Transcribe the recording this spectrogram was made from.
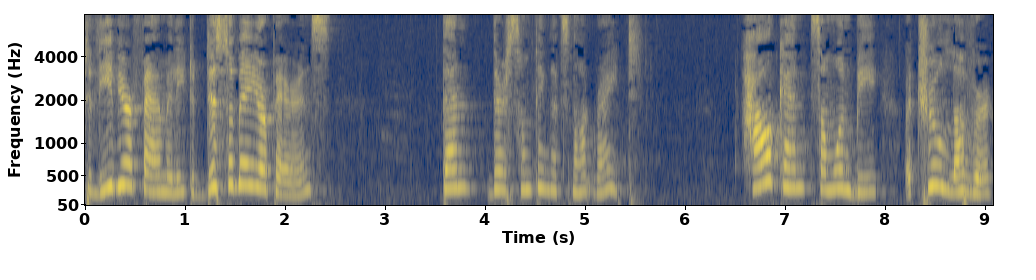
to leave your family, to disobey your parents, then there's something that's not right. How can someone be a true lover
